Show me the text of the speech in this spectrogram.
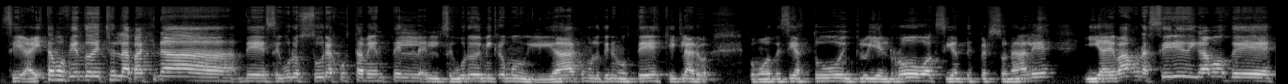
Sí, ahí estamos viendo, de hecho, en la página de Seguros Sura, justamente el, seguro de micromovilidad, como lo tienen ustedes, que claro, como decías tú, incluye el robo, accidentes personales y además una serie, digamos, de,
